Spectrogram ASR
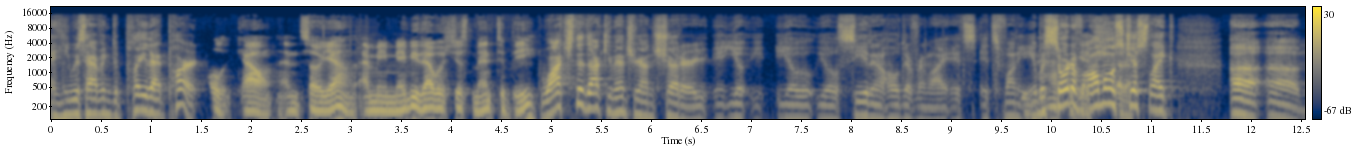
And he was having to play that part. holy cow and so yeah i mean maybe that was just meant to be Watch the documentary on Shudder. You'll you'll you'll see it in a whole different light. It's it's funny. You It was sort of almost Shudder. just like uh, um,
